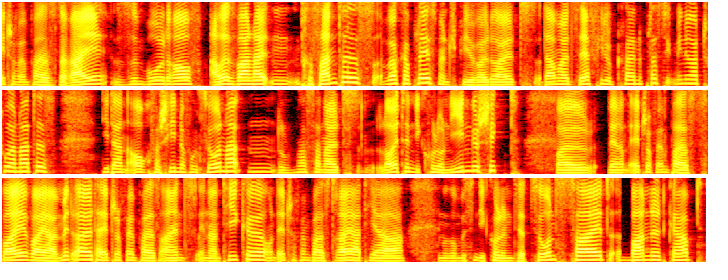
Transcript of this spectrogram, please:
Age of Empires 3 Symbol drauf. Aber es war halt ein interessantes Worker Placement Spiel, weil du halt damals sehr viele kleine Plastikminiaturen hattest, die dann auch verschiedene Funktionen hatten. Du hast dann halt Leute in die Kolonien geschickt, weil während Age of Empires 2 war ja im Mittelalter, Age of Empires 1 in Antike und Age of Empires 3 hat ja so ein bisschen die Kolonisationszeit bundled gehabt.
